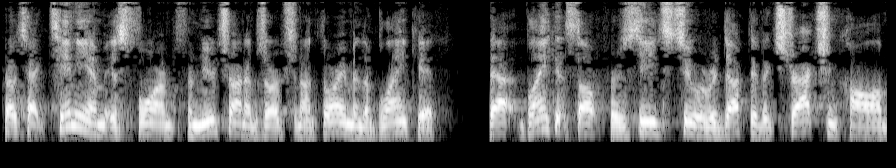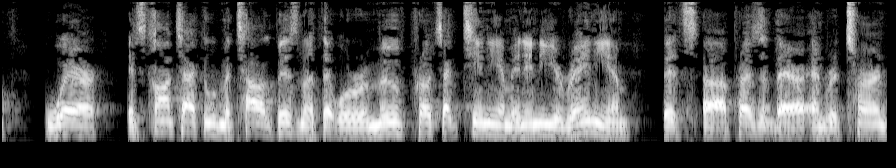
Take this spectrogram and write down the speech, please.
protactinium is formed from neutron absorption on thorium in the blanket, that blanket salt proceeds to a reductive extraction column where it's contacted with metallic bismuth that will remove protactinium and any uranium that's uh, present there and return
